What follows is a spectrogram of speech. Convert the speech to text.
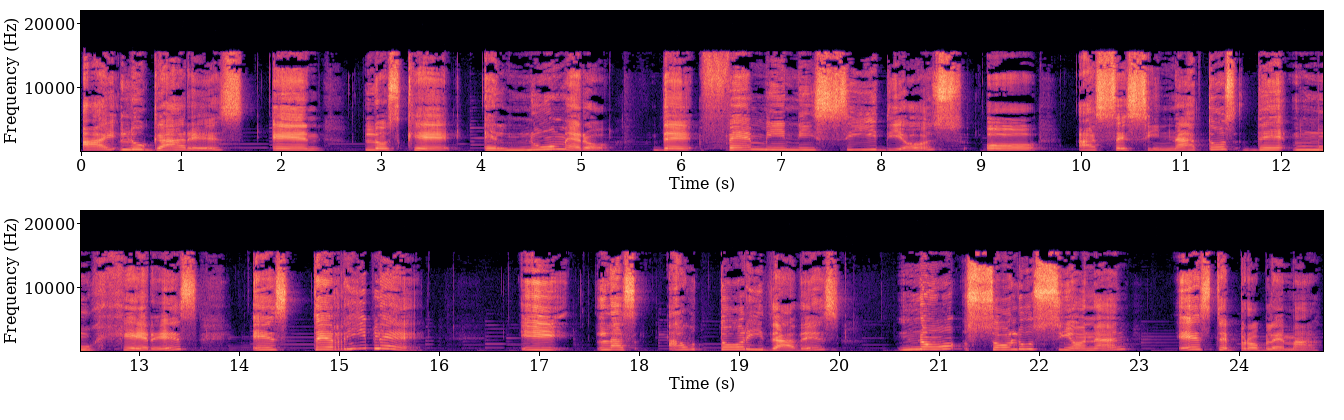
Hay lugares en los que el número de feminicidios o asesinatos de mujeres es terrible. Y las autoridades no solucionan este problema.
